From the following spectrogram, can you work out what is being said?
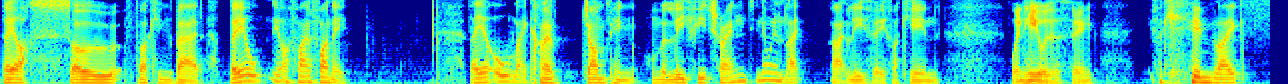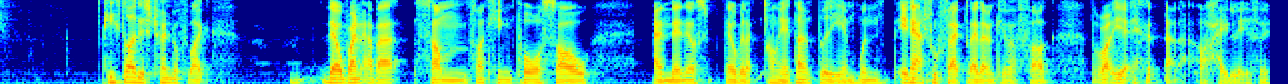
They are so fucking bad. They all you know I find funny. They are all like kind of jumping on the Leafy trend. You know when like like Leafy fucking when he was a thing, fucking like he started this trend of like they'll rant about some fucking poor soul and then they'll they'll be like, "Oh yeah, don't bully him." When in actual fact, they don't give a fuck. But right, yeah, I hate Leafy.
